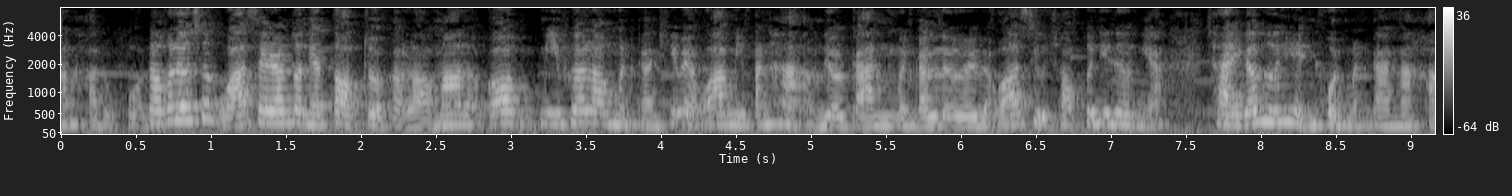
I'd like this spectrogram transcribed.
กๆนะคะทุกคนเราก็เลยรู้สึกว่าเซรั่มตัวนี้ตอบโจทย์กับเรามาก แล้วก็มีเพื่อนเราเหมือนกันที่แบบว่ามีปัญหาเดียวกันเหมือนกันเลย แบบว่าสิวชอบขึ้นที่เดิมเนี่ยใช้ก็คือเห็นผลเหมือนกันนะคะ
